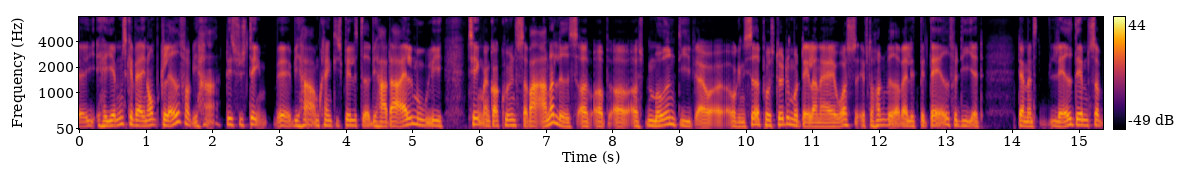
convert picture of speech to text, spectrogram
øh, herhjemme skal være enormt glade for, at vi har det system, øh, vi har omkring de spillesteder, vi har. Der er alle mulige ting, man godt kunne ønske sig var anderledes, og, og, og, og måden, de er organiseret på, støttemodellerne, er jo også efterhånden ved at være lidt bedaget, fordi at da man lavede dem, så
